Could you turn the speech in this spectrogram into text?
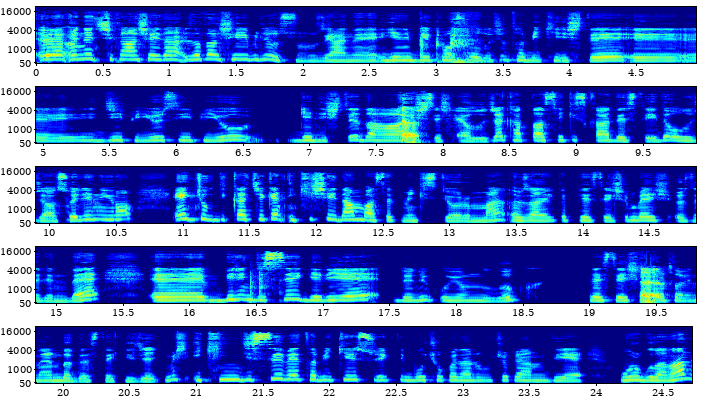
Ee, öne çıkan şeyler zaten şeyi biliyorsunuz. Yani yeni bir konsol olduğu için tabii ki işte e, GPU, CPU gelişti. Daha Evet. işte şey olacak. Hatta 8K desteği de olacağı söyleniyor. En çok dikkat çeken iki şeyden bahsetmek istiyorum ben. Özellikle PlayStation 5 özelinde. Ee, birincisi geriye dönük uyumluluk. PlayStation Evet. 4 oyunlarını da destekleyecekmiş. İkincisi ve tabii ki sürekli bu çok önemli, bu çok önemli diye vurgulanan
